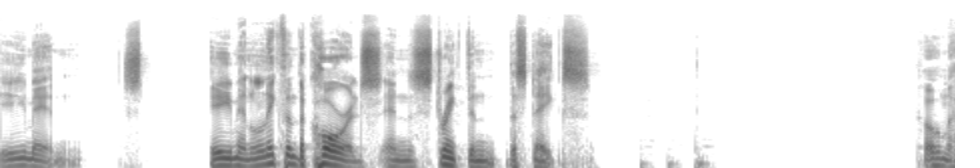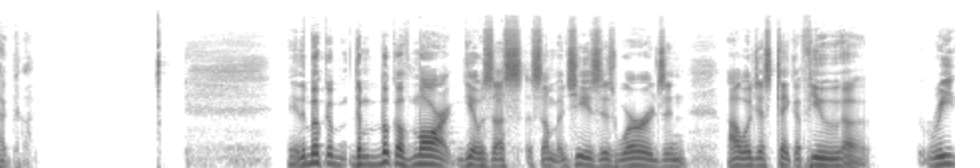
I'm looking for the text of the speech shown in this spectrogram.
amen. Amen. Lengthen the cords and strengthen the stakes. Oh my God. The book of the book of Mark gives us some of Jesus' words, and I will just take a few uh, read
